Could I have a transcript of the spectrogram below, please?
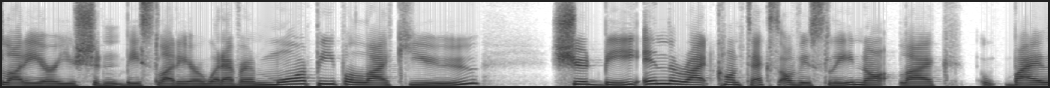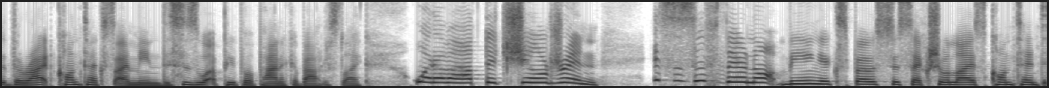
slutty or you shouldn't be slutty or whatever. More people like you should be in the right context, obviously, not like by the right context. I mean, this is what people panic about. It's like, what about the children? It's as if they're not being exposed to sexualized content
